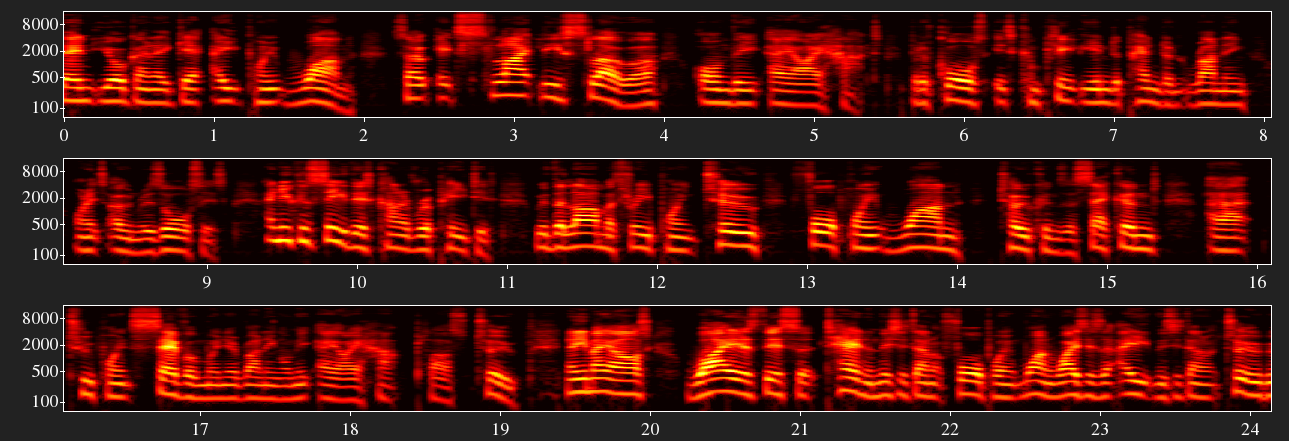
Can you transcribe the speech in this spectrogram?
then you're going to get 8.1. So it's slightly slower on the AI hat, but of course it's completely independent running on its own resources. And you can see this kind of repeated with the Llama 3.2, 4.1 tokens a second, uh, 2.7 when you're running on the AI Hat Plus 2. Now you may ask, why is this at 10 and this is down at 4.1? Why is this at 8 and this is down at 2?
